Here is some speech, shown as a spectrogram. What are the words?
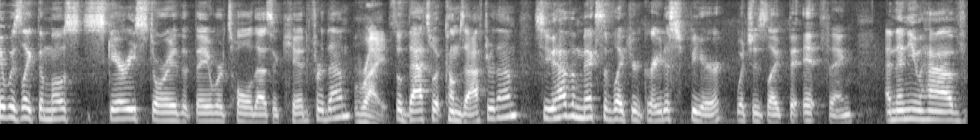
it was like the most scary story that they were told as a kid for them Right. so that's what comes after them so you have a mix of like your greatest fear which is like the it thing and then you have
